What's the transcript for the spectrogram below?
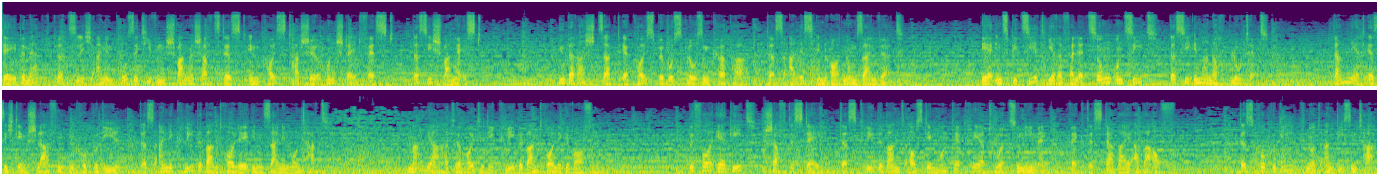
Day bemerkt plötzlich einen positiven Schwangerschaftstest in Kois Tasche und stellt fest, dass sie schwanger ist. Überrascht sagt er Kois bewusstlosen Körper, dass alles in Ordnung sein wird. Er inspiziert ihre Verletzung und sieht, dass sie immer noch blutet. Dann nähert er sich dem schlafenden Krokodil, das eine Klebebandrolle in seinem Mund hat. Maya hatte heute die Klebebandrolle geworfen. Bevor er geht, schafft es Day, das Klebeband aus dem Mund der Kreatur zu nehmen, weckt es dabei aber auf. Das Krokodil knurrt an diesem Tag,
